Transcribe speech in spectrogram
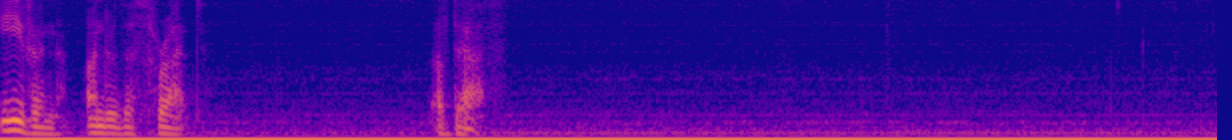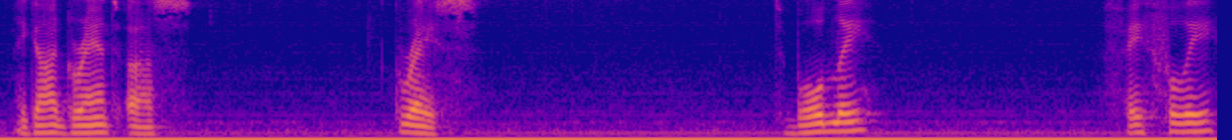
even under the threat of death? May God grant us grace to boldly, faithfully,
